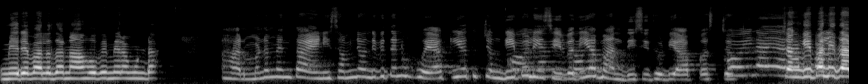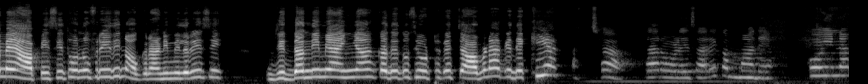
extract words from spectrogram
ਮੇਰੇ ਵੱਲ ਦਾ ਨਾ ਹੋਵੇ ਮੇਰਾ ਮੁੰਡਾ। ਹਰਮਨ ਮੈਨੂੰ ਤਾਂ ਐ ਨਹੀਂ ਸਮਝ ਆਉਂਦੀ ਵੀ ਤੈਨੂੰ ਹੋਇਆ ਕੀ ਆ ਤੂੰ ਚੰਗੀ ਭਲੀ ਸੀ ਵਧੀਆ ਬਣਦੀ ਸੀ ਤੁਹਾਡੀ ਆਪਸ ਚ। ਚੰਗੀ ਭਲੀ ਤਾਂ ਮੈਂ ਆਪ ਹੀ ਸੀ ਤੁਹਾਨੂੰ ਫ੍ਰੀ ਦੀ ਨੌਕਰਾਨੀ ਮਿਲ ਰਹੀ ਸੀ। ਜਿੱਦਾਂ ਦੀ ਮੈਂ ਆਈ ਆ ਕਦੇ ਤੁਸੀਂ ਉੱਠ ਕੇ ਚਾਹ ਬਣਾ ਕੇ ਦੇਖੀ ਆ? ਅੱਛਾ ਤਾਂ ਰੋਲੇ ਸਾਰੇ ਕੰਮਾਂ ਦੇ ਆ। ਕੋਈ ਨਾ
